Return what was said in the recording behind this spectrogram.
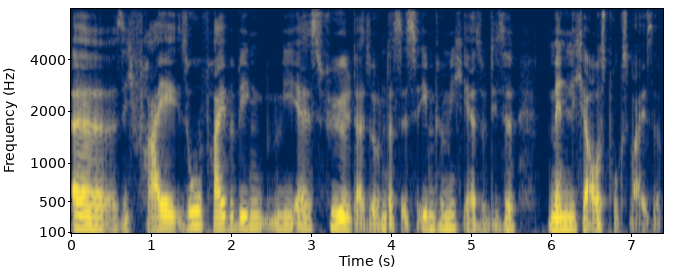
äh, sich frei, so frei bewegen, wie er es fühlt. Also, und das ist eben für mich eher so diese männliche Ausdrucksweise.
